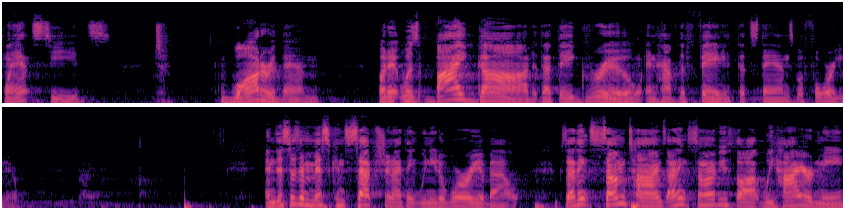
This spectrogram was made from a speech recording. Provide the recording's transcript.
plant seeds, to water them, but it was by God that they grew and have the faith that stands before you. And this is a misconception I think we need to worry about. Because I think sometimes, I think some of you thought we hired me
